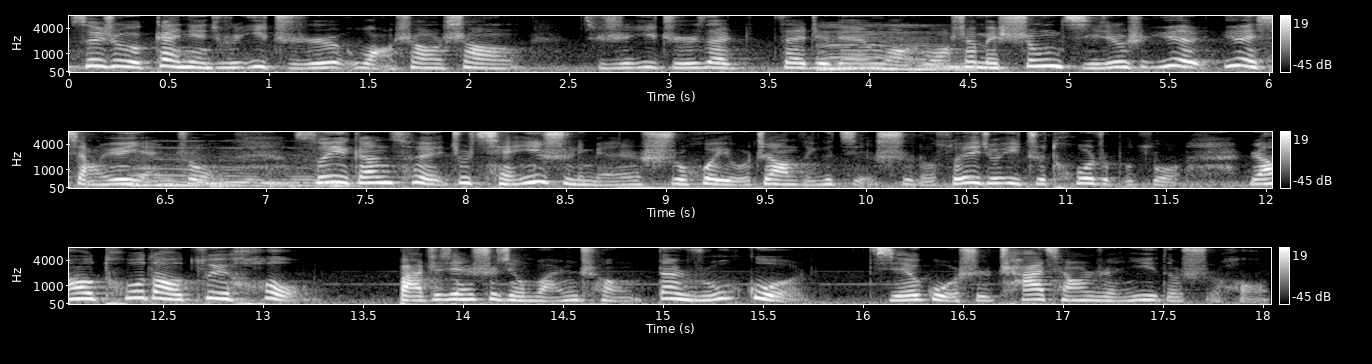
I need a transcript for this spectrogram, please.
所以这个概念就是一直往上上。就是一直在在这边往往上面升级，就是越越想越严重，所以干脆就潜意识里面是会有这样的一个解释的，所以就一直拖着不做，然后拖到最后把这件事情完成。但如果结果是差强人意的时候，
